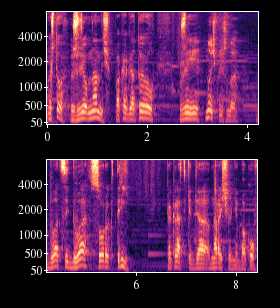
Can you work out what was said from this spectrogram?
Ну что, жрем на ночь. Пока готовил, уже и ночь пришла. 22.43. Как раз таки для наращивания боков.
